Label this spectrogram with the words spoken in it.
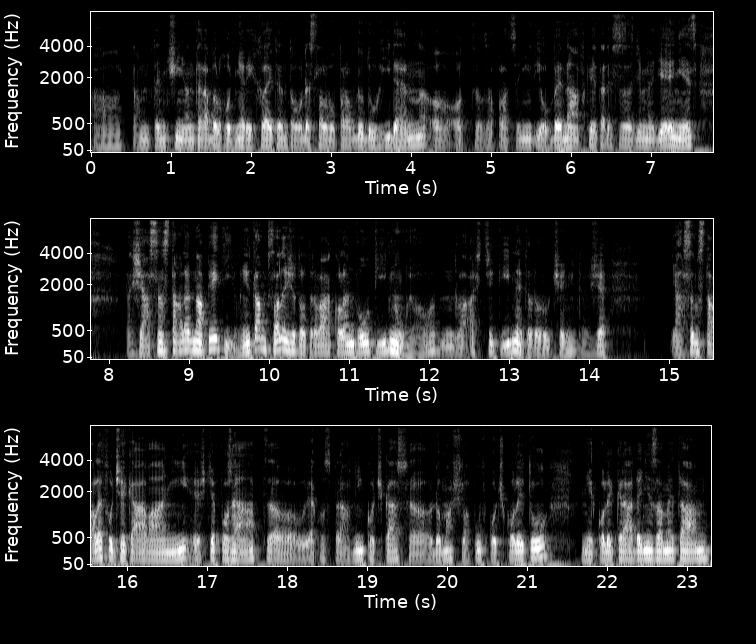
A tam ten Číňan teda byl hodně rychlej, ten to odeslal opravdu druhý den od zaplacení té objednávky, tady se zatím neděje nic. Takže já jsem stále v napětí. Oni tam psali, že to trvá kolem dvou týdnů, jo? dva až tři týdny to doručení, takže já jsem stále v očekávání, ještě pořád eh, jako správný kočkař eh, doma šlapu v kočkolitu, několikrát denně zametám,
